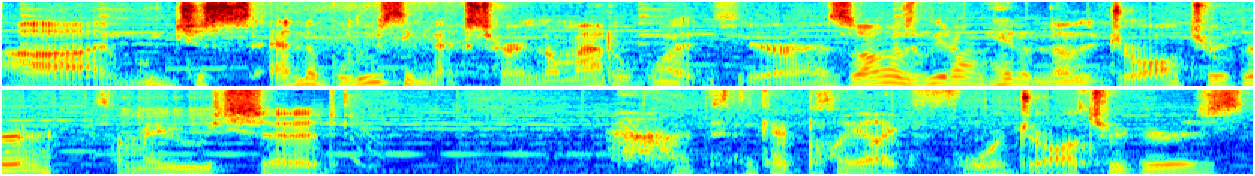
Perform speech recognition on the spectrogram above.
uh, we just end up losing next turn no matter what here. As long as we don't hit another draw trigger, so maybe we should... I think I play like four draw triggers.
